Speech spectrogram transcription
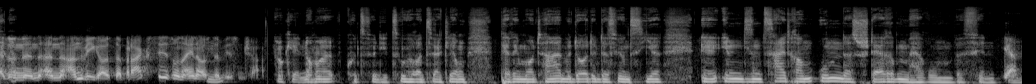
Also ein, ein, Anweg aus der Praxis und einer aus mhm. der Wissenschaft. Okay, nochmal kurz für die Zuhörer zur Erklärung. Perimortal bedeutet, dass wir uns hier äh, in diesem Zeitraum um das Sterben herum befinden. Ja.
